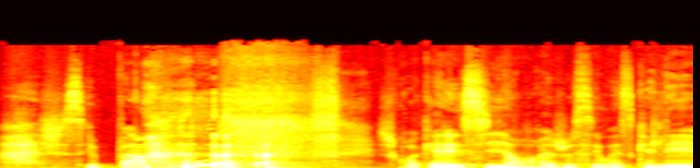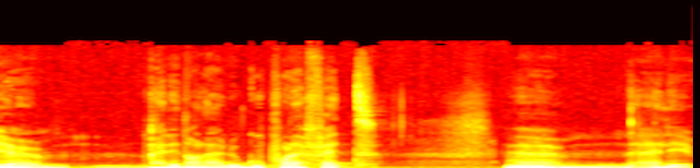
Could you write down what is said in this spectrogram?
Ah, Je sais pas. je crois qu'elle est si, en vrai, je sais où est-ce qu'elle est. Euh, elle est dans la, le goût pour la fête. Mm. Euh, elle n'est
